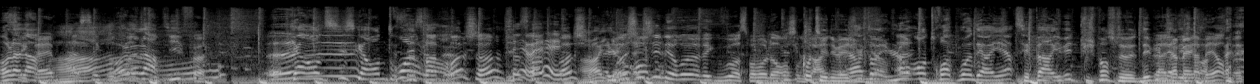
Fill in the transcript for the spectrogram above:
oh là c'est là. quand même Ah, assez oh là là. contre-intuitif. 46-43. Ça se rapproche, hein Ça se Eh ouais. rapproche. Ah, il est généreux avec vous en ce moment, Laurent. faut que Continue, mais j'arrête. attends, Laurent 3 points derrière, c'est pas arrivé depuis je pense le début Bah, de la jamais, jamais, en fait.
